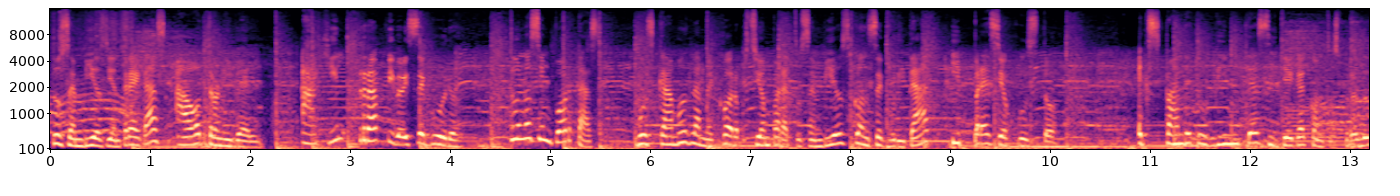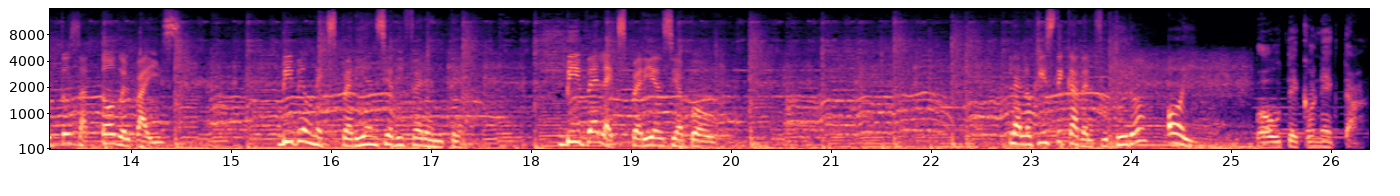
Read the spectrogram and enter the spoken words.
Tus envíos y entregas a otro nivel. Ágil, rápido y seguro. Tú nos importas. Buscamos la mejor opción para tus envíos con seguridad y precio justo. Expande tus límites y llega con tus productos a todo el país. Vive una experiencia diferente. Vive la experiencia Bow. La logística del futuro hoy. Bow te conecta.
